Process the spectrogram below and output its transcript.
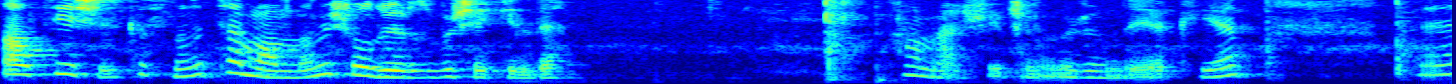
alt yeşil kısmını tamamlamış oluyoruz bu şekilde. Hemen şu ipimin ucunu yakayım. Ve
